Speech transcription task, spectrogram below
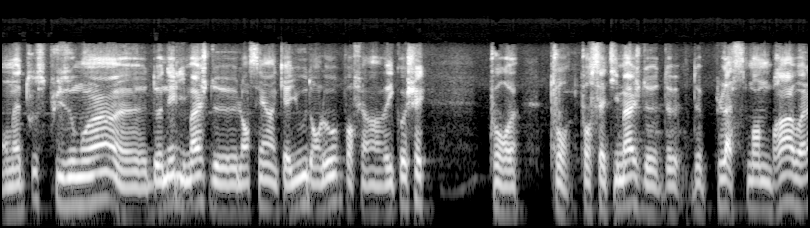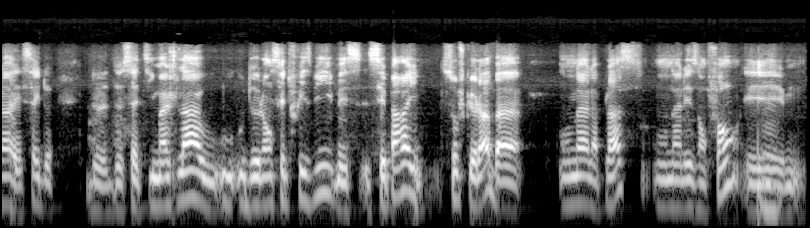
on a tous plus ou moins euh, donné l'image de lancer un caillou dans l'eau pour faire un ricochet. Pour, pour, pour cette image de, de, placement de bras, voilà, essaye de, de, de cette image-là ou, ou, de lancer de frisbee, mais c'est pareil. Sauf que là, bah, on a la place, on a les enfants et, mmh.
